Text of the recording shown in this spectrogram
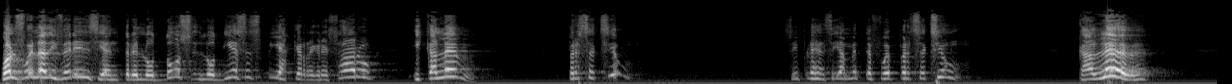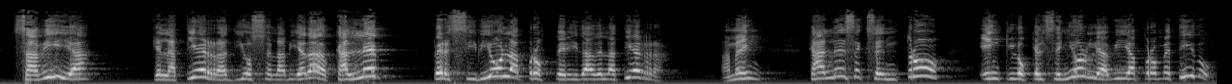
¿Cuál fue la diferencia entre los dos, los diez espías que regresaron y Caleb? Percepción. Simple y sencillamente fue percepción. Caleb sabía que la tierra Dios se la había dado. Caleb percibió la prosperidad de la tierra. Amén. Caleb se centró en lo que el Señor le había prometido.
